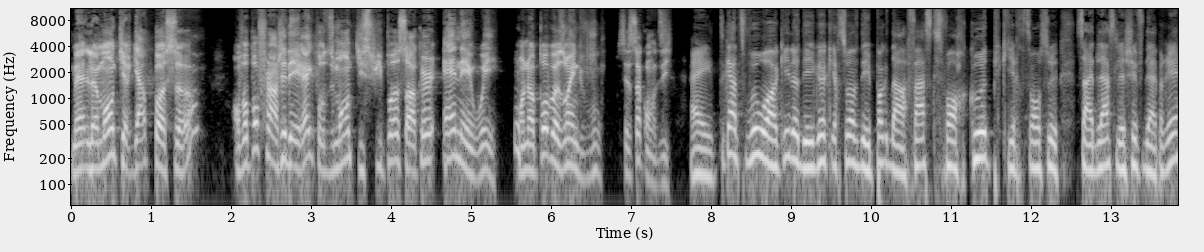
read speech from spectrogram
Mais le monde qui regarde pas ça, on va pas changer des règles pour du monde qui suit pas le soccer anyway. On n'a pas besoin de vous. C'est ça qu'on dit. Hey, tu sais, quand tu vois au hockey là, des gars qui reçoivent des pucks d'en face, qui se font recoudre, puis qui sont sur ça glace le chiffre d'après,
